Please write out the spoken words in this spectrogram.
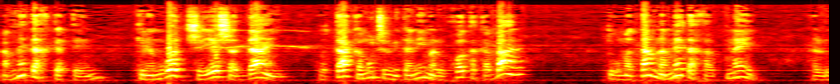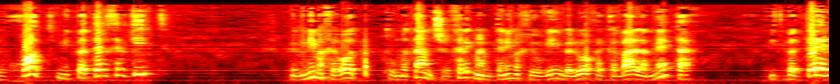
המתח קטן, כי למרות שיש עדיין אותה כמות של מטענים על לוחות הקבל, תרומתם למתח על פני הלוחות מתבטל חלקית. במילים אחרות, תרומתם של חלק מהמטענים החיוביים בלוח הקבל למתח מתבטל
